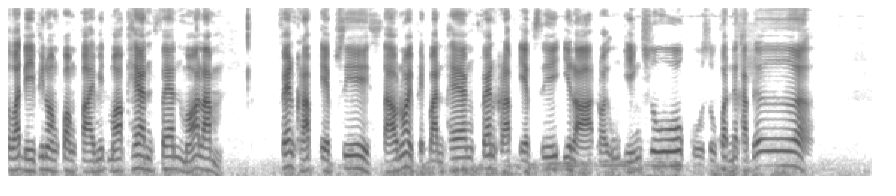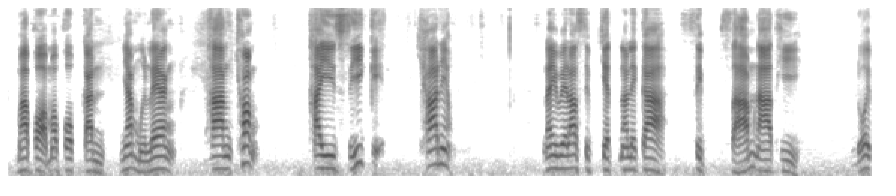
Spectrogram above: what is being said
สวัสดีพี่น้องปองปายมิดหมอแคนแฟนหมอลำ แฟนคลับเอฟซีสาวน้อยเพชรบานแพง แฟนคลับเอฟซีอีหลาหน่อยอุ้งอิงสู้ขู่สุขคนนะครับเด้อ มาพอมาพบกันย่ำมือแรงทางช่องไทยสีเกตชาแนล ในเวลา 17นาฬิกา13 นาที โดย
